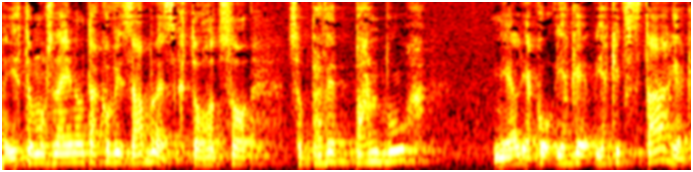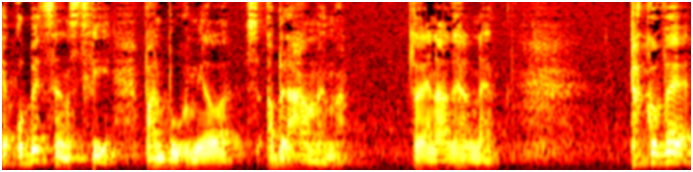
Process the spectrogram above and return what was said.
je to možná jenom takový záblesk toho, co, co právě Pan Bůh měl, jako, jaké, jaký vztah, jaké obecenství Pan Bůh měl s Abrahamem. To je nádherné. Takové,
